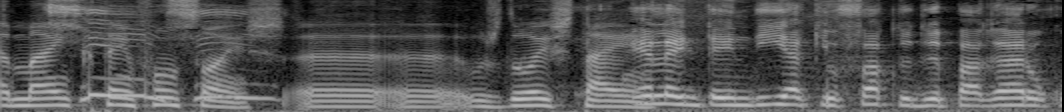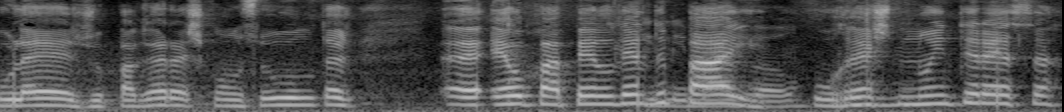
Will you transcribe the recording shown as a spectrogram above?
a mãe sim, que tem funções. Uh, uh, os dois têm. Ela entendia que o facto de pagar o colégio, pagar as consultas, é, o papel dele de pai. O resto não interessa.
